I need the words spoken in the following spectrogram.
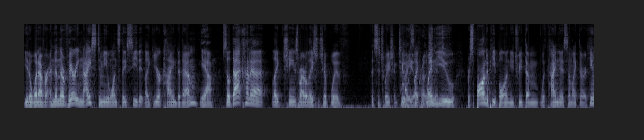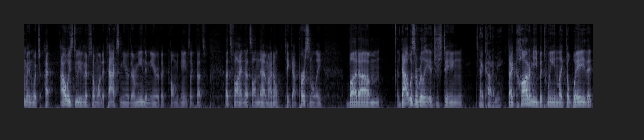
you know whatever and then they're very nice to me once they see that like you're kind to them Yeah. so that kind of like changed my relationship with the situation too. How It's like when it, you too. respond to people and you treat them with kindness and like they're a human, which I, I always do, even if someone attacks me or they're mean to me or they call me names. Like that's that's fine. That's on them. I don't take that personally. But um, that was a really interesting Dichotomy. dichotomy between like the way that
